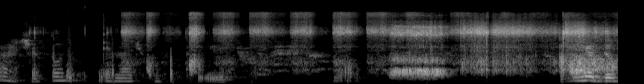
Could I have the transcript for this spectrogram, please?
Ah, já foi. Meu Deus.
